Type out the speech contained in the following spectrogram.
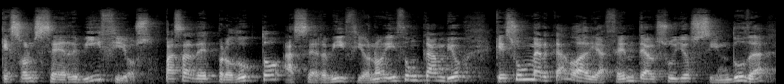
que son servicios, pasa de producto a servicio, ¿no? Hizo un cambio que es un mercado adyacente al suyo, sin duda,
